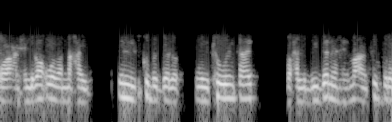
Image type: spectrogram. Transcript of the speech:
oo aan xildhibaan u wada nahay in la isku bedelo way ka weyn tahay. Waxa la diidanahay ma aan sufuro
